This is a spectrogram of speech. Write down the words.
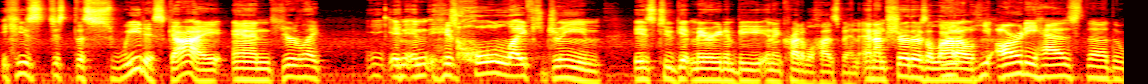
he's just the sweetest guy and you're like and, and his whole life's dream is to get married and be an incredible husband and i'm sure there's a lot of He, he already has the, the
